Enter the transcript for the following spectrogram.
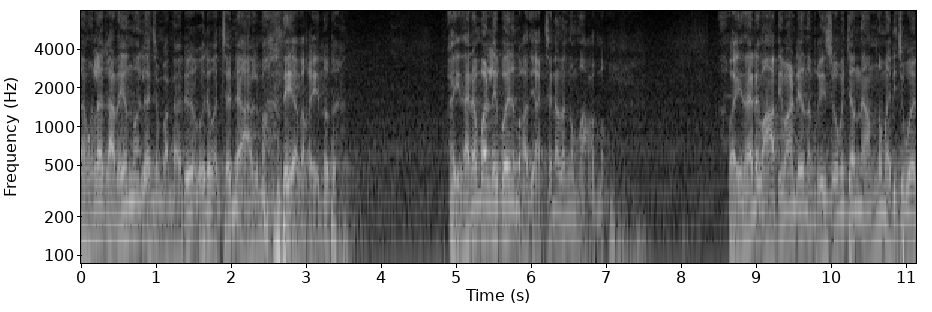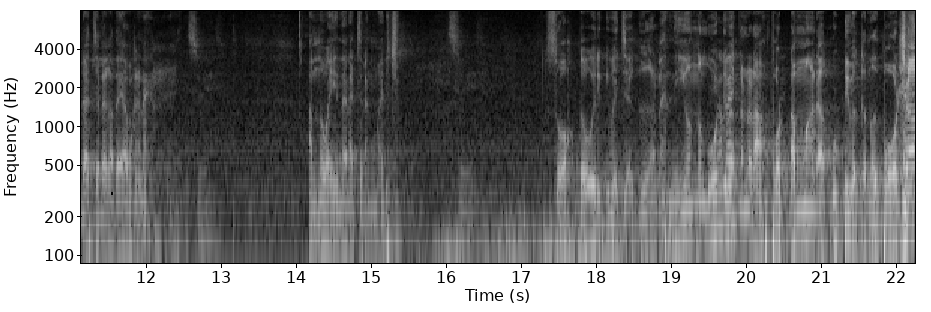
നമ്മളെ കഥയൊന്നുമല്ല അച്ഛൻ പറഞ്ഞ ഒരു ഒരു അച്ഛന്റെ ആത്മഹത്യയാണ് പറയുന്നത്. വൈകുന്നേരം പള്ളിയിൽ പോയെന്ന് പറഞ്ഞു അച്ഛൻ അതങ്ങ് മറന്നു. വൈകുന്നേരം ആദ്യമാണ്ടി എന്ന് പ്രീശോമിച്ചെന്ന് അന്ന് മരിച്ചു പോയൊരു അച്ഛന്റെ കഥയാണ് പറയണേ അന്ന് വൈകുന്നേരം അച്ഛനങ്ങ് മരിച്ചു. ഒരുക്കി വെച്ചേക്കുകയാണ് നീ ഒന്നും കൂട്ടി. വെക്കണ്ടടാ. പൊട്ടന്മാരാ കുട്ടി വെക്കുന്നത്. പോഷാ.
